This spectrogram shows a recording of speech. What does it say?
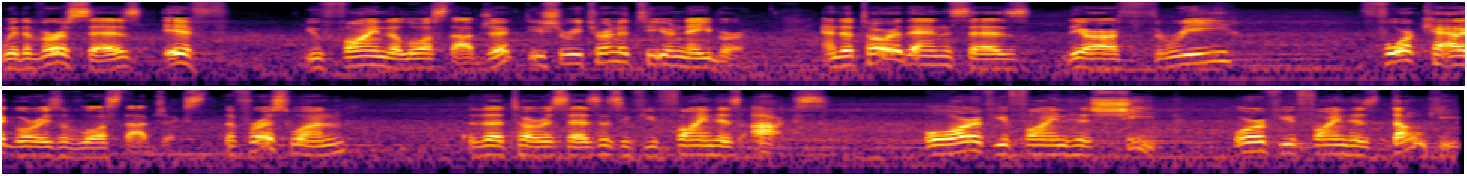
where the verse says, If you find a lost object, you should return it to your neighbor. And the Torah then says there are three, four categories of lost objects. The first one, the Torah says, is if you find his ox, or if you find his sheep, or if you find his donkey,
